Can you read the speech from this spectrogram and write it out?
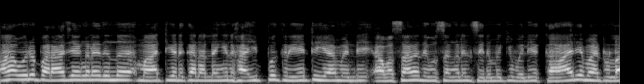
ആ ഒരു പരാജയങ്ങളെ നിന്ന് മാറ്റിയെടുക്കാൻ അല്ലെങ്കിൽ ഹൈപ്പ് ക്രിയേറ്റ് ചെയ്യാൻ വേണ്ടി അവസാന ദിവസങ്ങളിൽ സിനിമയ്ക്ക് വലിയ കാര്യമായിട്ടുള്ള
